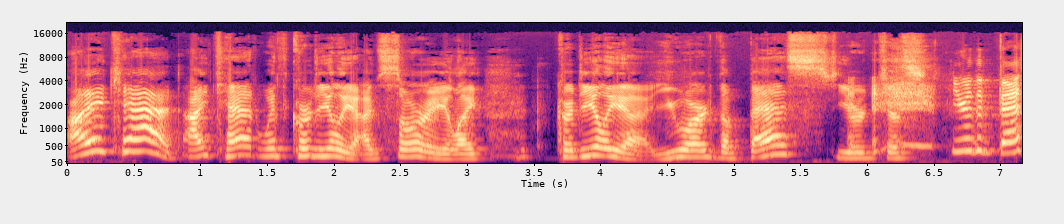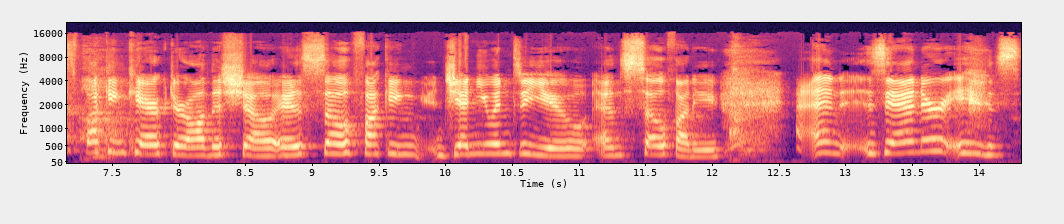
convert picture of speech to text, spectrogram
I can't. I can't with Cordelia. I'm sorry. Like, Cordelia, you are the best. You're just. You're the best fucking character on this show. It is so fucking genuine to you and so funny. And Xander is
